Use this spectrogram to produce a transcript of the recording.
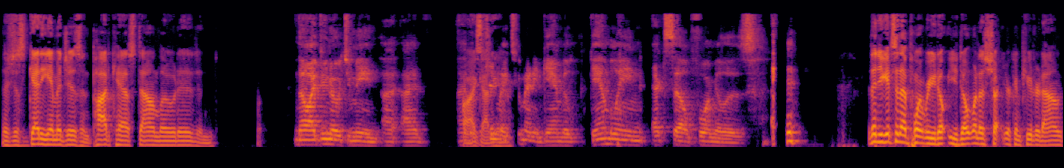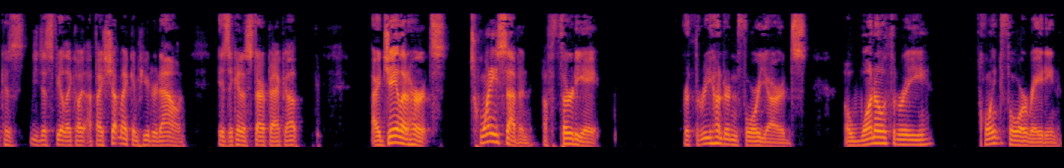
There's just Getty images and podcasts downloaded and. No, I do know what you mean. I, I Oh, I have oh, extremely too many gamble, gambling Excel formulas. then you get to that point where you don't you don't want to shut your computer down because you just feel like oh, if I shut my computer down, is it going to start back up? All right, Jalen Hurts, 27 of 38 for 304 yards, a 103.4 rating,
